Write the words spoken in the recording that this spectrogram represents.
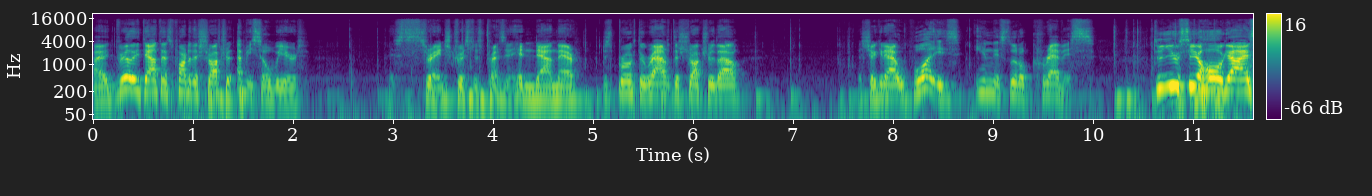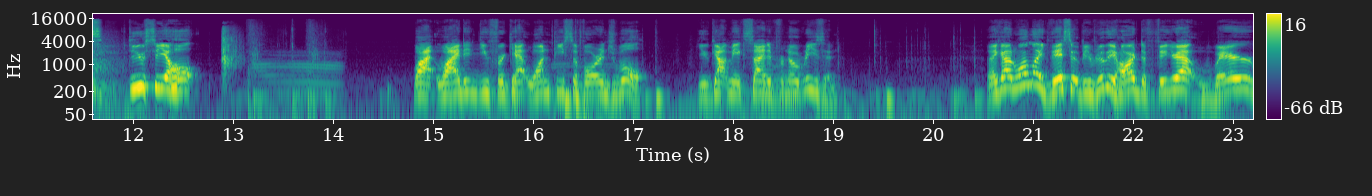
I really doubt that's part of the structure. That'd be so weird. This strange Christmas present hidden down there. Just broke the ground with the structure, though. Let's check it out. What is in this little crevice? Do you see a hole, guys? Do you see a hole? Why, why didn't you forget one piece of orange wool? You got me excited for no reason. Like, on one like this, it would be really hard to figure out where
